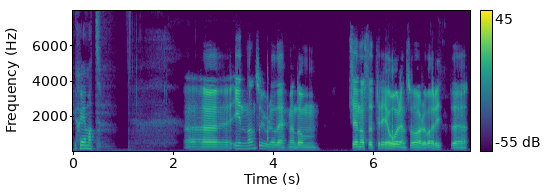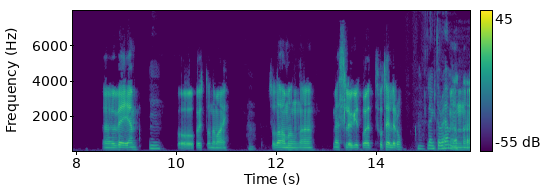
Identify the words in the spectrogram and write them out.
i schemat? Eh, innan så gjorde jag det, men de senaste tre åren så har det varit eh, eh, VM Mm. på 17 maj. Så då har man uh, mest luggit på ett hotellrum. Längtar du hem då? Men eh,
